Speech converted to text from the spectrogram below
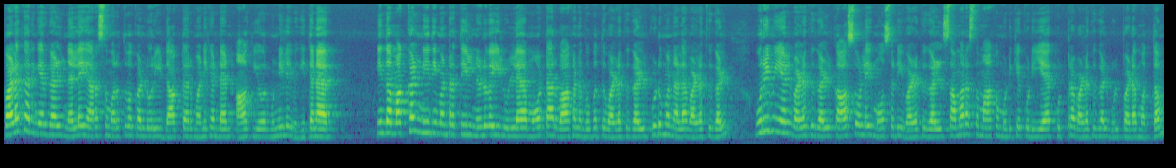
வழக்கறிஞர்கள் நெல்லை அரசு மருத்துவக் கல்லூரி டாக்டர் மணிகண்டன் ஆகியோர் முன்னிலை வகித்தனர். இந்த மக்கள் நீதிமன்றத்தில் நிலுவையில் உள்ள மோட்டார் வாகன விபத்து வழக்குகள் குடும்ப நல வழக்குகள் உரிமையல் வழக்குகள் காசோலை மோசடி வழக்குகள் சமரசமாக முடிக்கக்கூடிய குற்ற வழக்குகள் உள்பட மொத்தம்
